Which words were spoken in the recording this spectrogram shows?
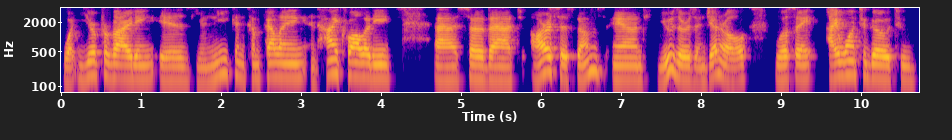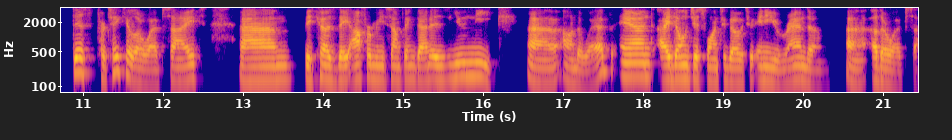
what you're providing is unique and compelling and high quality uh, so that our systems and users in general will say, I want to go to this particular website um, because they offer me something that is unique uh, on the web. And I don't just want to go to any random uh, other website.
